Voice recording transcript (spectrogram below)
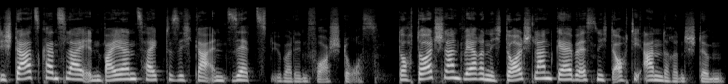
Die Staatskanzlei in Bayern zeigte sich gar entsetzt über den Vorstoß. Doch Deutschland wäre nicht Deutschland, gäbe es nicht auch die anderen Stimmen.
